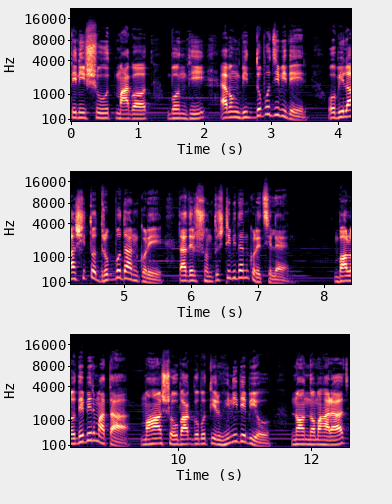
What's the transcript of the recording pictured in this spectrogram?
তিনি সুত মাগত বন্ধি এবং বিদ্যুপজীবীদের অবিলাসিত দ্রব্য দান করে তাদের সন্তুষ্টি বিধান করেছিলেন। বলদেবের মাতা মহা সৌভাগ্যবতী রোহিণী দেবীও নন্দ মহারাজ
